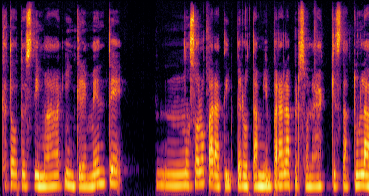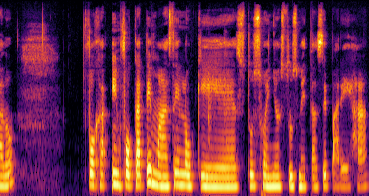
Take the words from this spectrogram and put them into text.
que tu autoestima incremente, no solo para ti, pero también para la persona que está a tu lado. enfócate más en lo que es tus sueños, tus metas de pareja,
